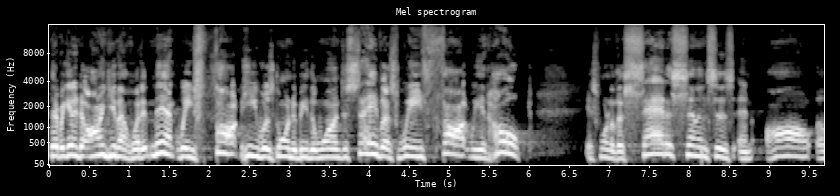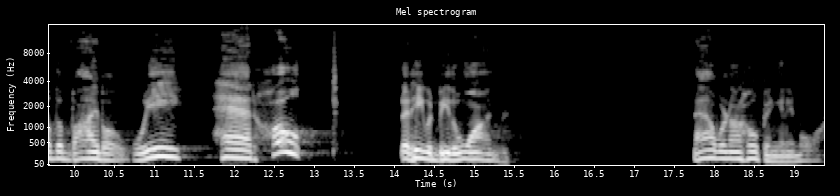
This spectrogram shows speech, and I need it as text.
They're beginning to argue about what it meant. We thought he was going to be the one to save us. We thought, we had hoped. It's one of the saddest sentences in all of the Bible. We had hoped that he would be the one. Now we're not hoping anymore.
